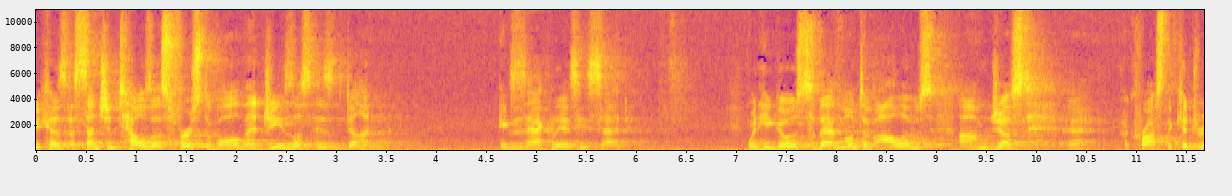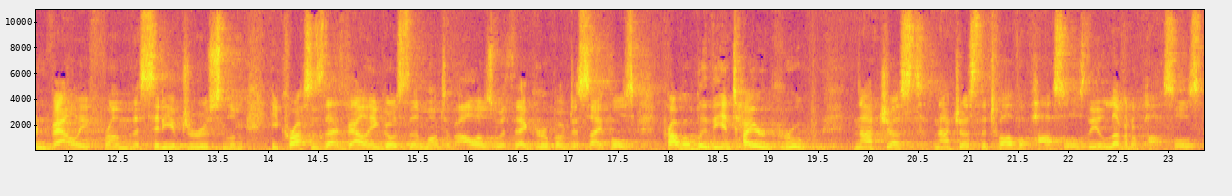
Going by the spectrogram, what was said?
Because ascension tells us, first of all, that Jesus is done exactly as he said. When he goes to that Mount of Olives um, just uh, across the Kidron Valley from the city of Jerusalem, he crosses that valley and goes to the Mount of Olives with that group of disciples, probably the entire group, not just, not just the 12 apostles, the 11 apostles,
